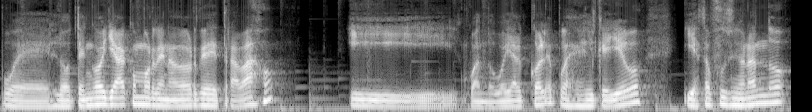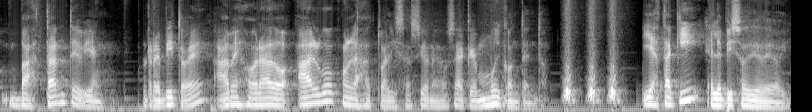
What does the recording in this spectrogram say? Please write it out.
pues lo tengo ya como ordenador de trabajo y cuando voy al cole pues es el que llevo y está funcionando bastante bien. Repito, ¿eh? ha mejorado algo con las actualizaciones, o sea que muy contento. Y hasta aquí el episodio de hoy.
